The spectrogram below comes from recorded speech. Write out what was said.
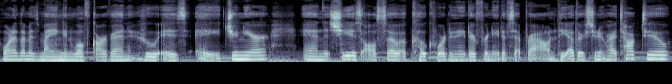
One of them is Mayangan Wolf Garvin, who is a junior, and she is also a co coordinator for Natives at Brown. The other student who I talked to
